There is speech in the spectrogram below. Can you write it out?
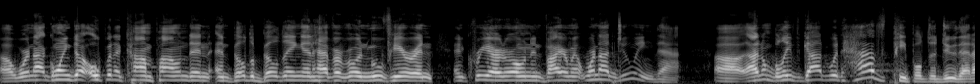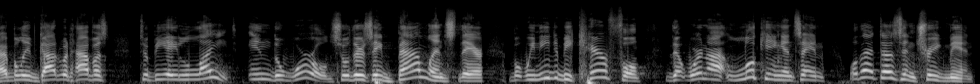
Uh, we're not going to open a compound and, and build a building and have everyone move here and, and create our own environment. We're not doing that. Uh, I don't believe God would have people to do that. I believe God would have us to be a light in the world. So there's a balance there, but we need to be careful that we're not looking and saying, well, that does intrigue me, and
